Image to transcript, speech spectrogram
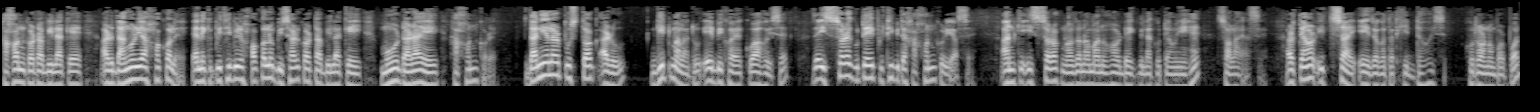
শাসনকৰ্তাবিলাকে আৰু ডাঙৰীয়াসকলে এনেকে পৃথিৱীৰ সকলো বিচাৰকৰ্তাবিলাকেই মোৰ দ্বাৰাই শাসন কৰে। দানিয়েলৰ পুস্তক আৰু গীতমালাটো এই বিষয়ে কোৱা হৈছে যে ঈশ্বৰে গোটেই পৃথিৱীতে শাসন কৰি আছে। আনকি ঈশ্বৰক নজনা মানুহৰ দেশবিলাকো তেওঁইহে চলাই আছে। আৰু তেওঁৰ ইচ্ছাই এই জগতত সিদ্ধ হৈছে। সোতৰ নম্বৰ পদ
